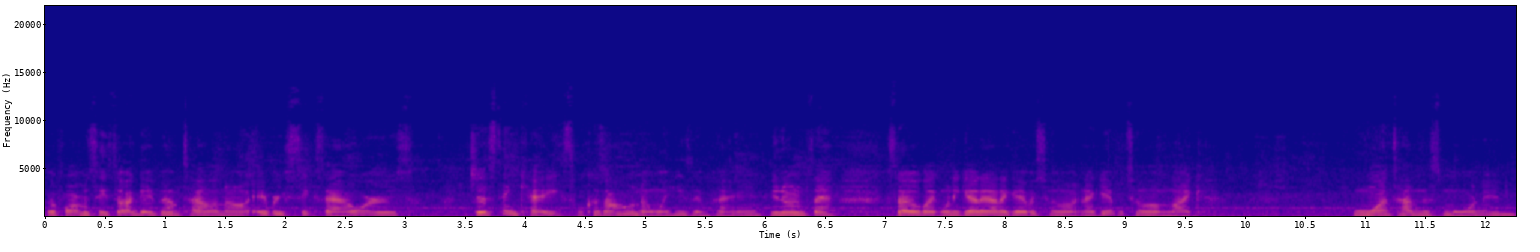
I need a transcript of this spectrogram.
the pharmacy. So I gave him Tylenol every six hours just in case because I don't know when he's in pain. You know what I'm saying? So like when he got out, I gave it to him and I gave it to him like one time this morning.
